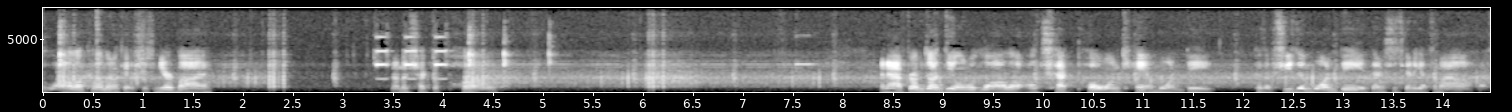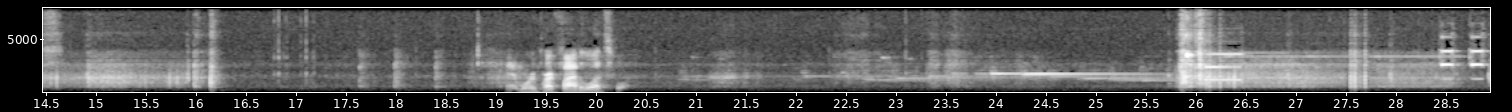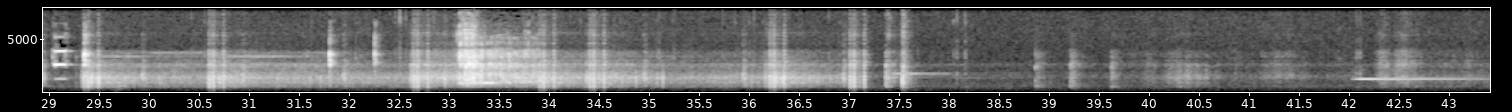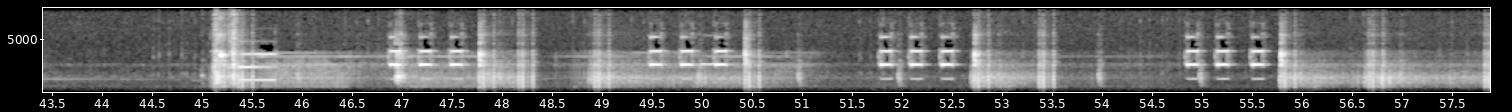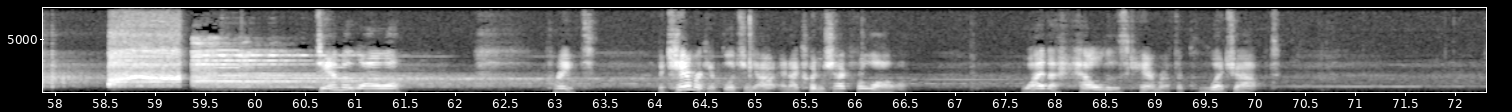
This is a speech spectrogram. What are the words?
Lala coming? Okay, she's nearby. And I'm gonna check the Poe. And after I'm done dealing with Lala, I'll check Poe on cam 1B. Because if she's in 1B, then she's gonna get to my office. And we're in part 5 of the Let's Play. Damn it, Lala. Great. The camera kept glitching out, and I couldn't check for Lala. Why the hell does this camera have to glitch out?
